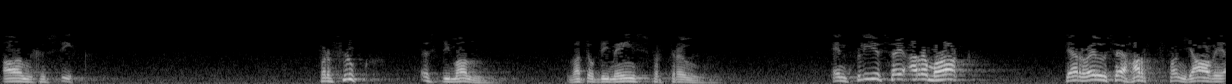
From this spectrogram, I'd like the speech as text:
aangesteek. Vervloek is die man wat op die mens vertrou en vlees sy arm maak terwyl sy hart van Jawe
